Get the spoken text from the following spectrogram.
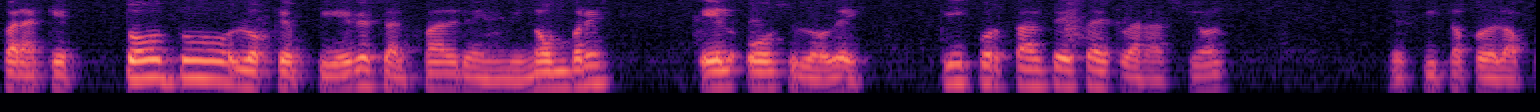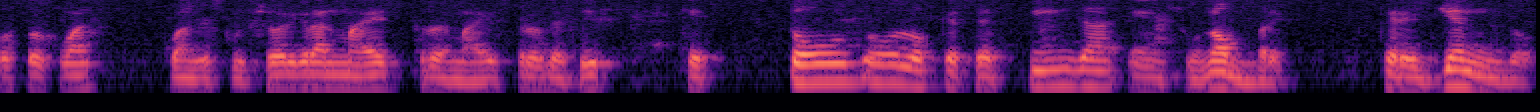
para que todo lo que pidieres al Padre en mi nombre, Él os lo dé. Qué importante esa declaración escrita por el apóstol Juan cuando escuchó el gran maestro de maestros decir que todo lo que se pida en su nombre, creyendo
